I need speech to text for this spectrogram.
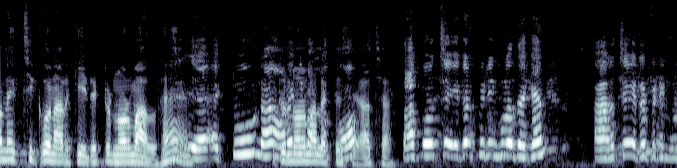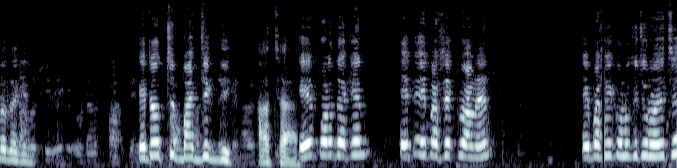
অনেক চিকন আর কি এটা একটু নর্মাল হ্যাঁ? একটু না অনেক লাগতেছে, আচ্ছা। তারপর হচ্ছে এটার ফিটিংগুলো দেখেন। আর হচ্ছে এটার ফিটিংগুলো দেখেন। এটা হচ্ছে বাহ্যিক দিক। আচ্ছা। এরপরে দেখেন এটা এই পাশে একটু আনেন। এই পাশে কোনো কিছু রয়েছে?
